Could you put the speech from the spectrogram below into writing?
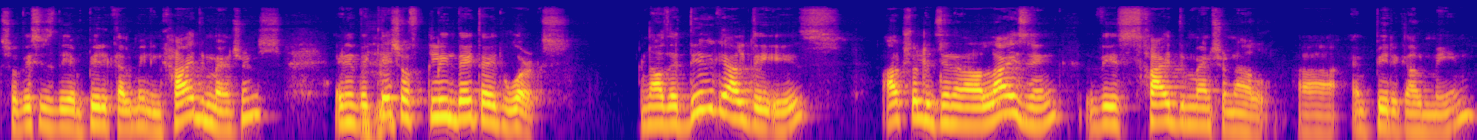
So, this is the empirical mean in high dimensions. And in the case of clean data, it works. Now, the difficulty is actually generalizing this high dimensional uh, empirical mean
